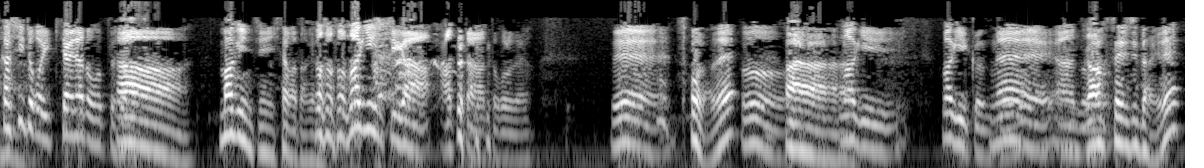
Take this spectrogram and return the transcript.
懐かしいとこ行きたいなと思ってさ。ああ、マギンチにしたかったわけど。そうそうそう、マギンチがあったところだよ。ねえ。そうだね。うん。はいはいはいマギー、マギーくんね、ねあの、学生時代ね。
